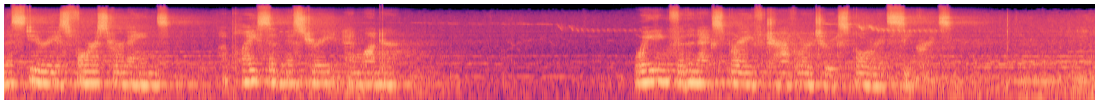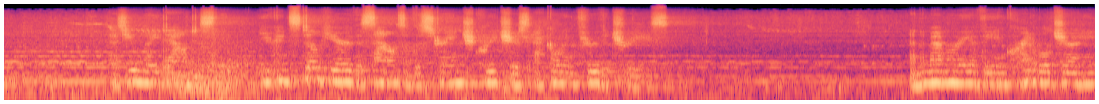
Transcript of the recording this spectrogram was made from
mysterious forest remains a place of mystery and wonder waiting for the next brave traveler to explore its secrets. As you lay down to sleep, you can still hear the sounds of the strange creatures echoing through the trees. And the memory of the incredible journey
